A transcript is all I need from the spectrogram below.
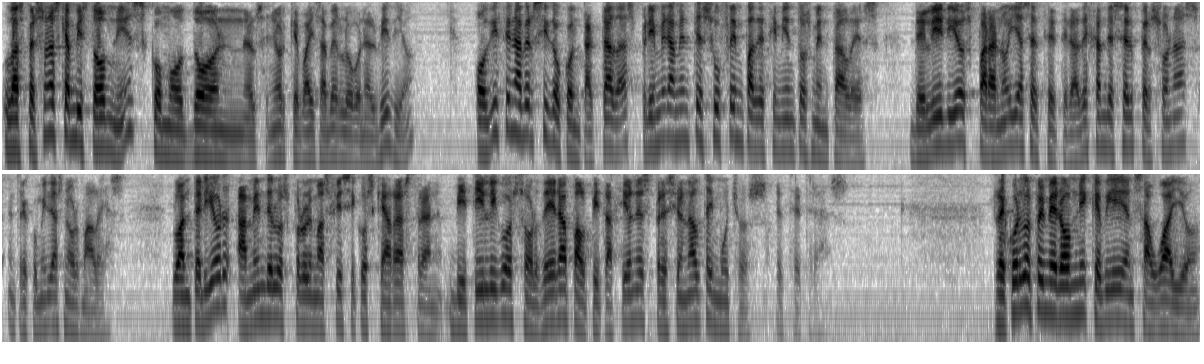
Las personas que han visto ovnis, como don el señor que vais a ver luego en el vídeo, o dicen haber sido contactadas, primeramente sufren padecimientos mentales, delirios, paranoias, etc. Dejan de ser personas, entre comillas, normales. Lo anterior, amén de los problemas físicos que arrastran, vitíligo, sordera, palpitaciones, presión alta y muchos, etcétera. Recuerdo el primer ovni que vi en Saguayo.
